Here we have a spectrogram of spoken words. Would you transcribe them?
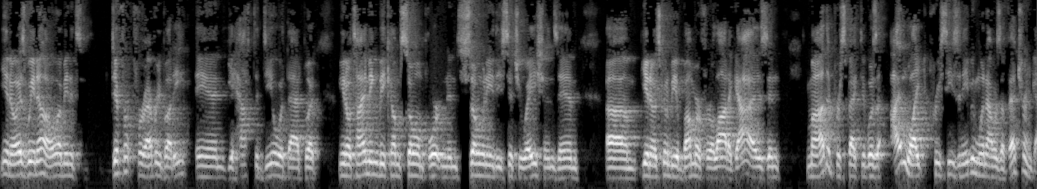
you know, as we know, I mean, it's different for everybody and you have to deal with that. But, you know, timing becomes so important in so many of these situations. And, um, you know, it's going to be a bummer for a lot of guys. And my other perspective was I liked preseason even when I was a veteran guy.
